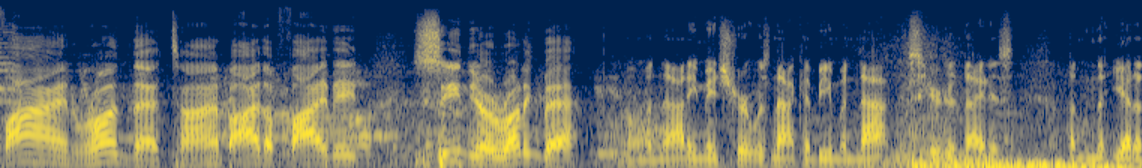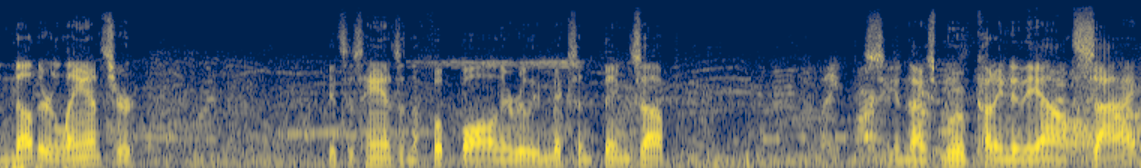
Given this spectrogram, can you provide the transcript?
fine run that time by the 5'8 senior running back. Well, Manati made sure it was not going to be monotonous here tonight as an yet another Lancer gets his hands on the football and they're really mixing things up. See a nice move cutting to the outside.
